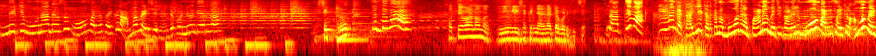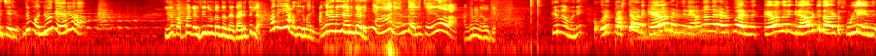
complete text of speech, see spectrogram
ഇന്നേക്ക് മൂന്നാം ദിവസം മോൻ പറഞ്ഞ സൈക്കിൾ അമ്മ മേടിച്ചു എന്റെ പൊന്നും കയറി വാ. എന്താ സത്യമാണോന്ന് ഈ ഇംഗ്ലീഷൊക്കെ ഞാനായിട്ട് പഠിപ്പിച്ച. സത്യമാ ഇവന്റെ കയ്യിൽ കിടക്കുന്ന മോതിരം പണയം വെച്ചിട്ടാണെങ്കിലും മോൻ പറഞ്ഞ സൈക്കിൾ അമ്മ മേടിച്ചു തരും. എന്റെ പൊന്നും കയറി വാ. ഇത് പപ്പ ഗൾഫിൽ നിന്ന് കൊണ്ടുവന്നേ തരത്തില്ല. അപ്പൊ നീയാണോ തീരുമാനിക്കും അങ്ങനെയാണ് ഞാൻ ചാടും. ഞാൻ എന്തായാലും ചെയ്തോളാം. അങ്ങനെയാണ് ഓക്കെ. കയറുക മോനെ. ഒരു പ്രശ്നമുണ്ട്. കേറാൻ പറ്റുന്നില്ല. ഇറങ്ങാൻ നേരം എളുപ്പമായിരുന്നു. കേറാൻ നേരം ഗ്രാവിറ്റി താഴോട്ട് പുള്ളി ചെയ്യുന്നു.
